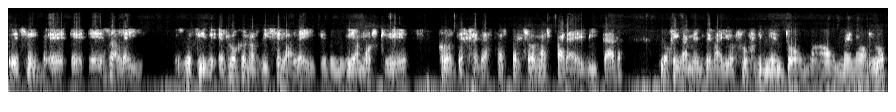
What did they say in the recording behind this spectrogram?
es, es la ley. Es decir, es lo que nos dice la ley, que tendríamos que proteger a estas personas para evitar, lógicamente, mayor sufrimiento a un menor, ¿no?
